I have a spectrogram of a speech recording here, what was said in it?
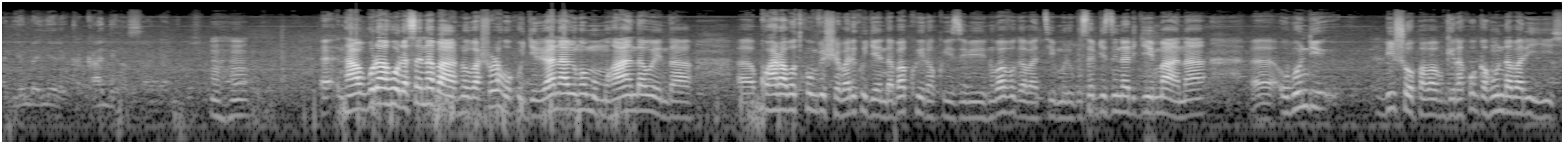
agenda anyereka kandi nkasanga Mhm. Eh, ntabwo urahura se n'abantu bashobora kukugirira nabi nko mu muhanda wenda eh, ko hari abo twumvishe bari kugenda bakwirakwiza ibintu bavuga bati muri gusebya izina ry'imana. Eh, ubundi bishop ababwira ko gahunda aba ari iyihe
